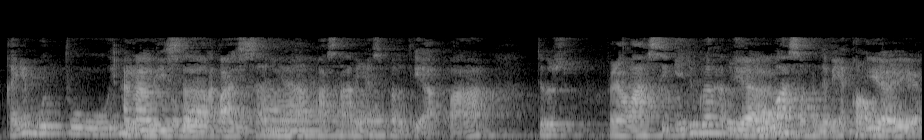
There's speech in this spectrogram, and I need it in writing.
kayaknya butuh ini, Analisa butuh analisanya, pasar. pasarnya seperti apa. Terus relasinya juga harus Iya. luas sebenarnya kalau mau- iya.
